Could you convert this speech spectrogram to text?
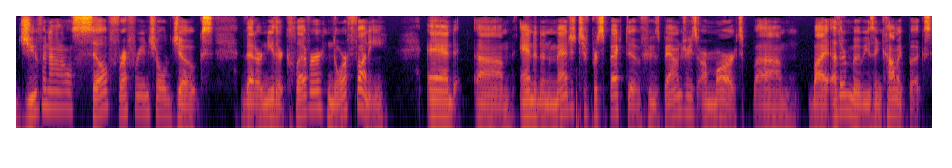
Juvenile, self-referential jokes that are neither clever nor funny, and um, and an imaginative perspective whose boundaries are marked um, by other movies and comic books.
